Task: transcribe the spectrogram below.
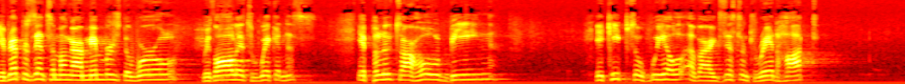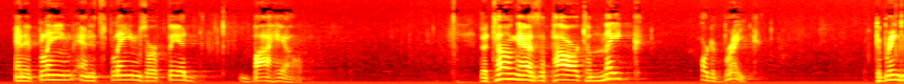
It represents among our members the world with all its wickedness. It pollutes our whole being. It keeps the wheel of our existence red hot and it flamed, and its flames are fed by hell. The tongue has the power to make or to break, to bring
